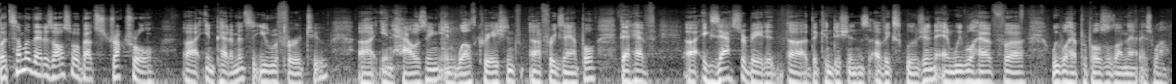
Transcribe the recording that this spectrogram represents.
But some of that is also about structural uh, impediments that you referred to uh, in housing, in wealth creation, uh, for example, that have uh, exacerbated uh, the conditions of exclusion, and we will have uh, we will have proposals on that as well.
